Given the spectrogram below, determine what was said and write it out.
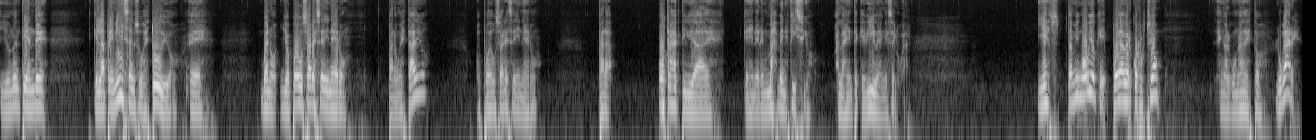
y uno entiende que la premisa en sus estudios es, bueno, yo puedo usar ese dinero para un estadio o puedo usar ese dinero para otras actividades que generen más beneficio a la gente que vive en ese lugar. Y es también obvio que puede haber corrupción en algunos de estos lugares.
